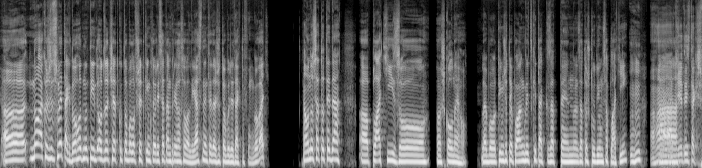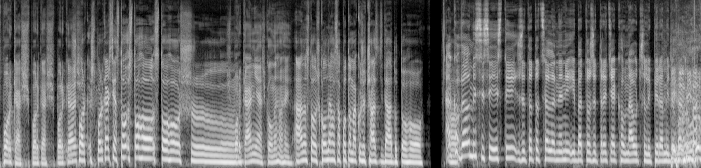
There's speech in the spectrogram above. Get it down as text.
Uh, no akože sme tak dohodnutí, od začiatku to bolo všetkým, ktorí sa tam prihlasovali jasné, teda, že to bude takto fungovať. A ono sa to teda uh, platí zo uh, školného. Lebo tým, že to je po anglicky, tak za, ten, za to štúdium sa platí. Aha, A- čiže ty si tak šporkáš, šporkáš, šporkáš. Špor, šporkáš si a z, to, z toho, z toho š, Šporkania školného, hej. áno, z toho školného sa potom akože časť dá do toho Ako veľmi si si istý, že toto celé není iba to, že tretiakov naučili pyramidovú hru.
